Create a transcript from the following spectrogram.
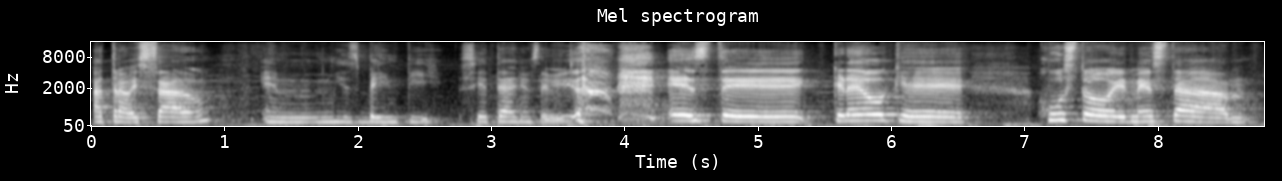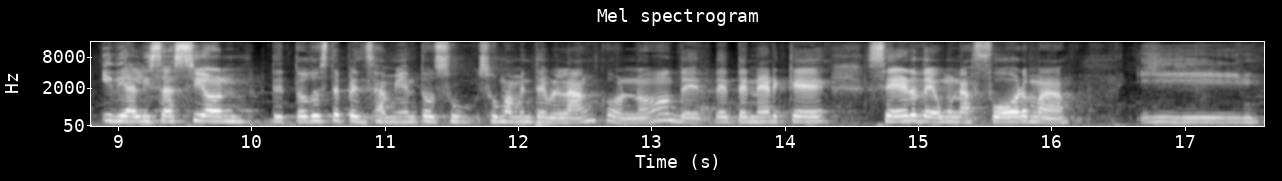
atravesado en mis 27 años de vida, este, creo que justo en esta idealización de todo este pensamiento sumamente blanco, ¿no? De, de, tener que ser de una forma y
